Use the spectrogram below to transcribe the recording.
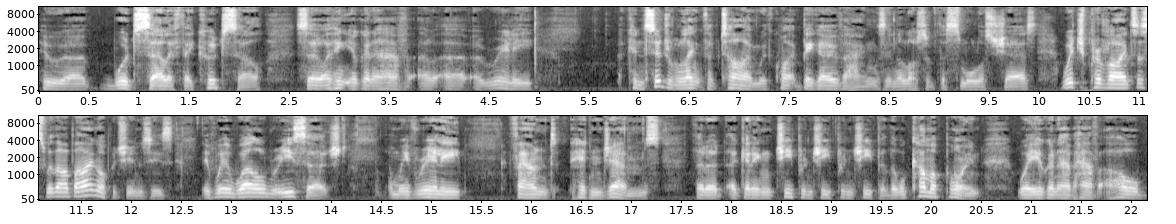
who uh, would sell if they could sell. So I think you're going to have a, a, a really considerable length of time with quite big overhangs in a lot of the smallest shares, which provides us with our buying opportunities. If we're well researched and we've really found hidden gems that are, are getting cheaper and cheaper and cheaper, there will come a point where you're going to have, have a whole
